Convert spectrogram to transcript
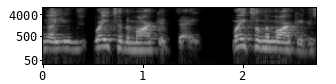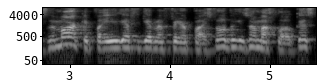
no, you wait till the market day. Wait till the market, because in the market day, you have to give them a fair price. Well, because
